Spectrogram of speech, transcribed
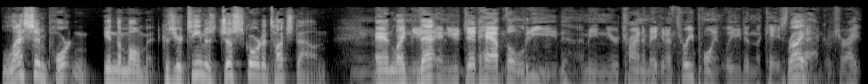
less important in the moment because your team has just scored a touchdown. And like and you, that, and you did have the lead. I mean, you're trying to make it a three point lead in the case of Right. the Packers, right?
